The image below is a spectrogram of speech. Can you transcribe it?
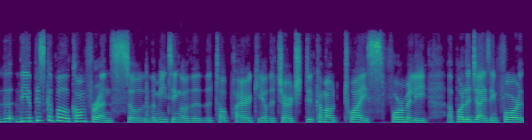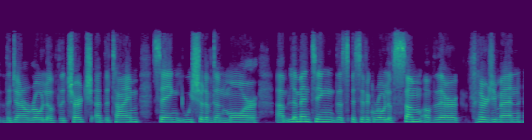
the, the Episcopal Conference, so the meeting of the, the top hierarchy of the church, did come out twice formally apologizing for the general role of the church at the time, saying we should have done more, um, lamenting the specific role of some of their clergymen,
